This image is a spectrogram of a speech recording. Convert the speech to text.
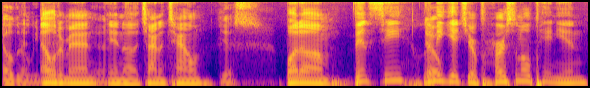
elderly. elder man Yeah. in uh, Chinatown. Yes. But um, Vince T, let Yo. me get your personal opinion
